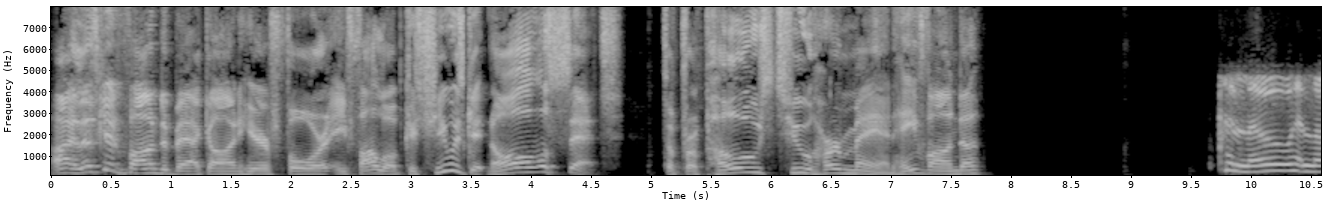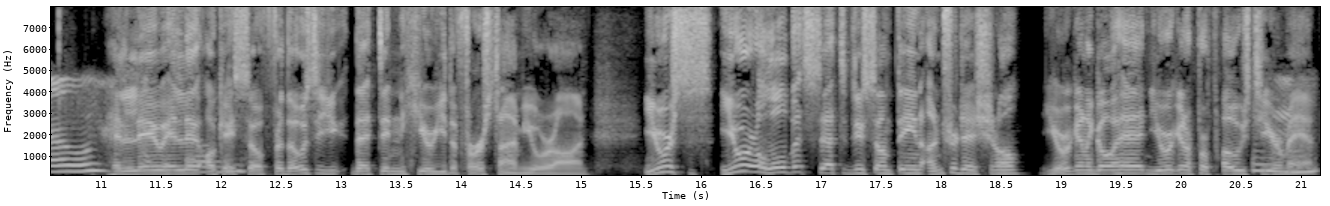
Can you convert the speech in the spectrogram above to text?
All right, let's get Vonda back on here for a follow up because she was getting all set to propose to her man. Hey, Vonda. Hello, hello. Hello, hello. Okay, so for those of you that didn't hear you the first time you were on, you were you were a little bit set to do something untraditional. You were going to go ahead. You were going to propose to your man.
